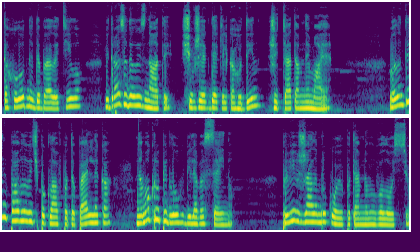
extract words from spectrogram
та холодне дебеле тіло відразу дали знати, що вже як декілька годин життя там немає. Валентин Павлович поклав потопельника на мокру підлогу біля басейну, провів жалем рукою по темному волоссю.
